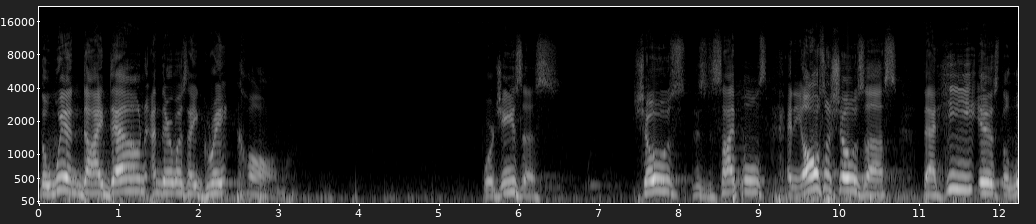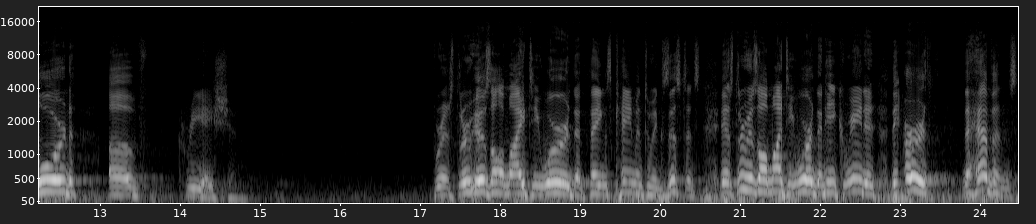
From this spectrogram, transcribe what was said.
the wind died down and there was a great calm. For Jesus shows his disciples, and he also shows us that he is the Lord of creation. For it's through His almighty word that things came into existence. It's through His almighty word that He created the earth, the heavens,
